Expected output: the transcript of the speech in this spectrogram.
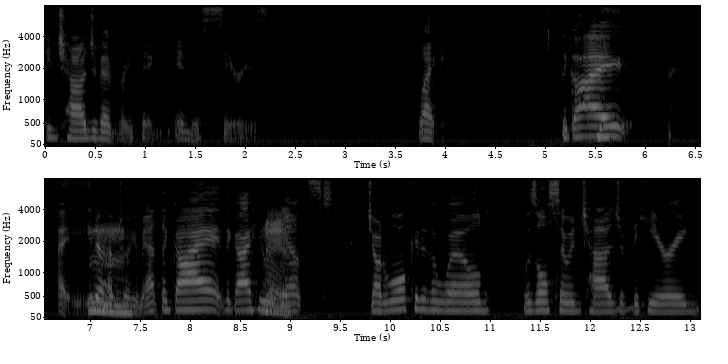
in charge of everything in this series? Like the guy, I, you know what I'm Hmm. talking about. The guy, the guy who Yeah. announced John Walker to the world was also in charge of the hearing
